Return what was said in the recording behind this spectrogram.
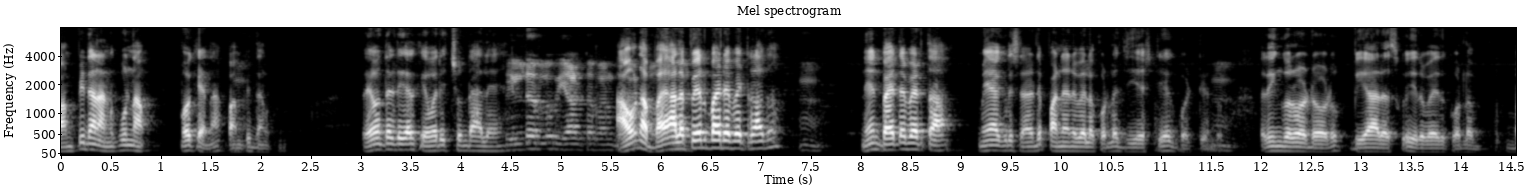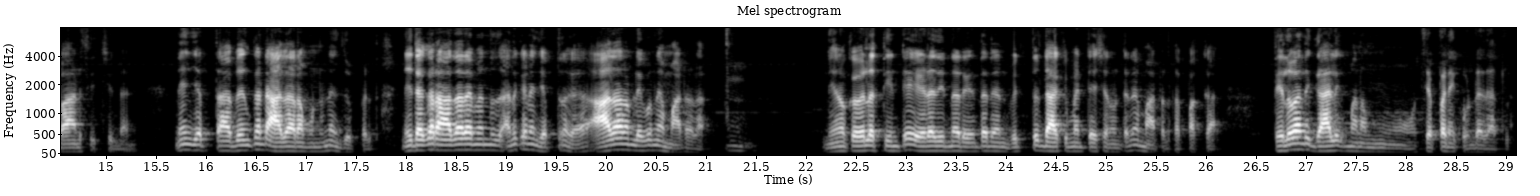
పంపిందని అనుకున్నాం. ఓకేనా పంపింది అనుకున్నాం. రేవంత్ రెడ్డి గారికి ఎవరు ఇచ్చి ఉండాలి? అవునా వాళ్ళ పేరు బయట పెట్టరాదు? నేను బయట పెడతా. మేయా కృష్ణ రెడ్డి పన్నెండు వేల కోట్ల జిఎస్టీ కొట్టిండు. రింగ్ రోడ్ వాడు బీఆర్ఎస్కు ఇరవై ఐదు కోట్ల బాండ్స్ ఇచ్చిండని. నేను చెప్తా ఎందుకంటే ఆధారం ఉన్న నేను చూపెడతా. నీ దగ్గర ఆధారం ఎందుకు అందుకే నేను చెప్తున్నా కదా ఆధారం లేకుండా నేను మాట్లాడా. నేను ఒకవేళ తింటే ఏడ తిన్నారు ఏంటో నేను విత్ డాక్యుమెంటేషన్ ఉంటే నేను మాట్లాడతా పక్క. తెలియని గాలికి మనం చెప్పనీకి ఉండదు అట్లా.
